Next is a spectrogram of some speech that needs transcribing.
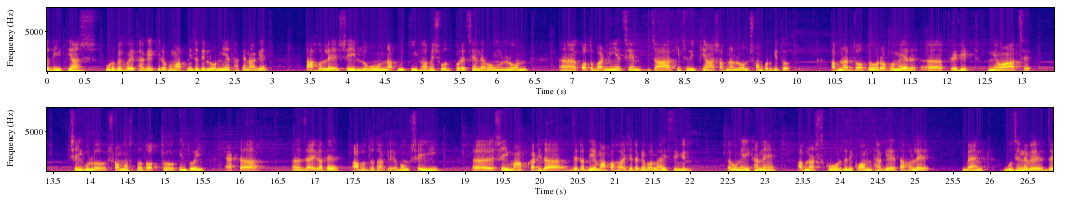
যদি ইতিহাস পূর্বে হয়ে থাকে, কীরকম আপনি যদি লোন নিয়ে থাকেন আগে, তাহলে সেই লোন আপনি কীভাবে শোধ করেছেন এবং লোন কতবার নিয়েছেন, যা কিছু ইতিহাস আপনার লোন সম্পর্কিত, আপনার যত রকমের ক্রেডিট নেওয়া আছে, সেইগুলো সমস্ত তথ্য কিন্তু ওই একটা জায়গাতে আবদ্ধ থাকে এবং সেই সেই মাপকাঠিটা যেটা দিয়ে মাপা হয় সেটাকে বলা হয় সিভিল এবং এইখানে আপনার স্কোর যদি কম থাকে তাহলে ব্যাংক বুঝে নেবে যে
